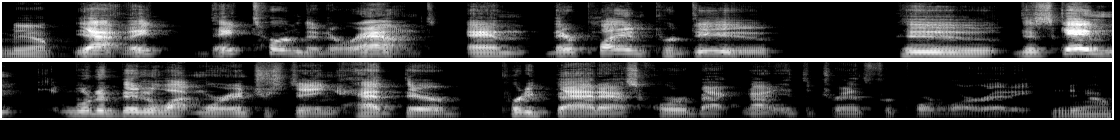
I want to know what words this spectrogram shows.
Yep. Yeah, they they turned it around, and they're playing Purdue, who this game would have been a lot more interesting had their pretty badass quarterback not hit the transfer portal already. Yeah.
